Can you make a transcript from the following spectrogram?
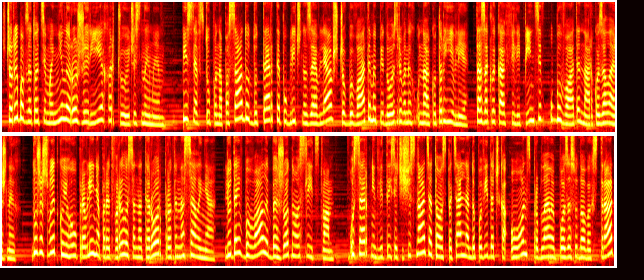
що риба в затоці Маніли розжиріє, харчуючись ними. Після вступу на посаду Дутерте публічно заявляв, що вбиватиме підозрюваних у наркоторгівлі та закликав філіппінців убивати наркозалежних. Дуже швидко його управління перетворилося на терор проти населення. Людей вбивали без жодного слідства. У серпні 2016-го спеціальна доповідачка ООН з проблеми позасудових страт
